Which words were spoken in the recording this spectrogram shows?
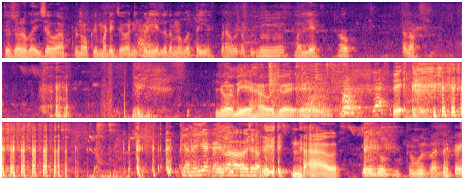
તો ચલો ગાઈસ હવે આપણે નોકરી માટે જવા નીકળીએ એટલે તમને બતાવીએ. બરાબર ને ફૂલ? મળીએ. હો ચલો. જો બે હાવ જો એ. ક્યાં નહીં કહેવા આવે છે? ના આવે. ભૂલ બંધ કઈ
